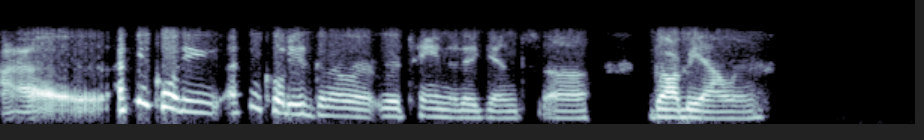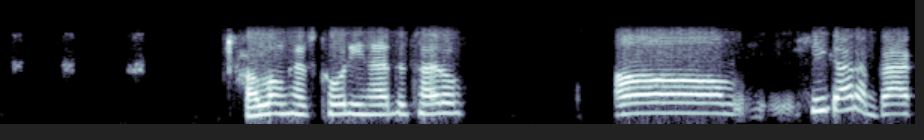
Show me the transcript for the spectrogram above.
I I think Cody I think Cody is gonna re- retain it against uh, Darby Allin. How long has Cody had the title? Um, he got it back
